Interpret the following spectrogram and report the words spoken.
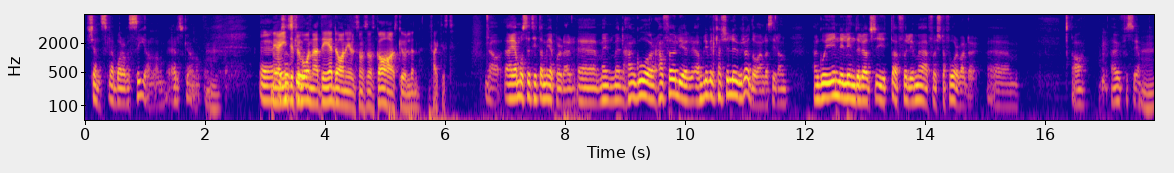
Känsla bara av att se honom. Jag älskar honom. Mm. Eh, Men jag är inte förvånad att det är Danielsson som ska ha skulden faktiskt. Ja, jag måste titta mer på det där. Eh, men, men han går, han följer, han blir väl kanske lurad då å andra sidan. Han går ju in i Lindelöfs yta, följer med första forward där. Ehm, ja, vi får se. Mm.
